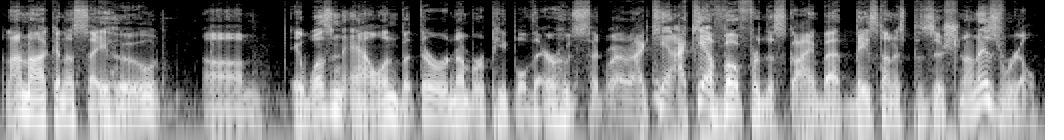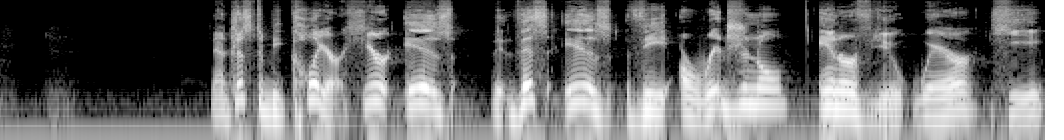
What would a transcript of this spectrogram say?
And I'm not going to say who. Um, it wasn't Alan, but there were a number of people there who said, well, "I can't, I can't vote for this guy, but based on his position on Israel." Now, just to be clear, here is this is the original interview where he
